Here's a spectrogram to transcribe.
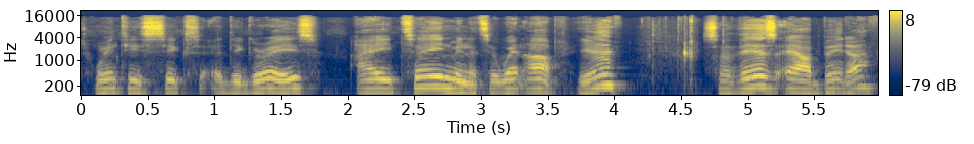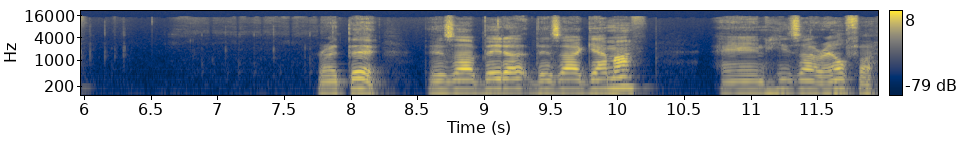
26 degrees, 18 minutes. It went up, yeah? So there's our beta right there. There's our beta, there's our gamma, and here's our alpha.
